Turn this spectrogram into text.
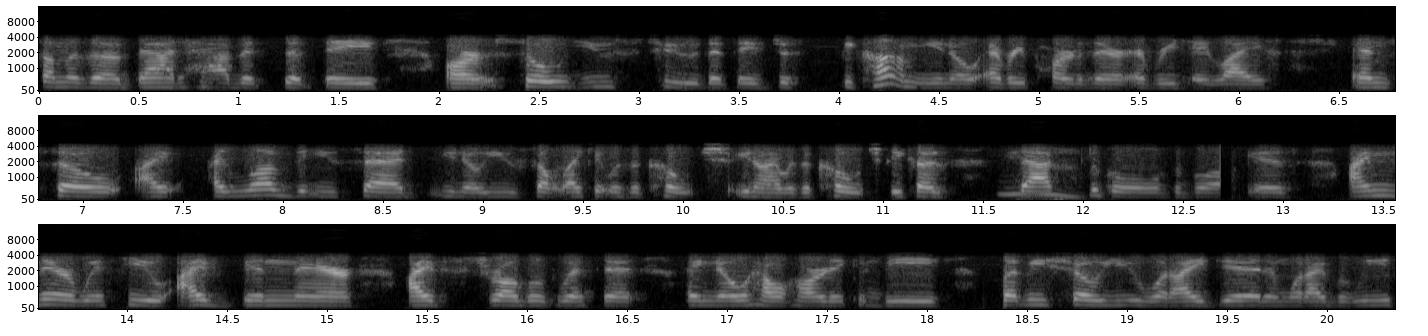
some of the bad habits that they are so used to that they've just become, you know, every part of their everyday life. And so I I love that you said you know you felt like it was a coach you know I was a coach because yeah. that's the goal of the book is I'm there with you I've been there I've struggled with it I know how hard it can be let me show you what I did and what I believe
